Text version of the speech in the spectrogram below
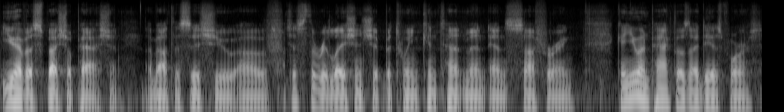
You have a special passion about this issue of just the relationship between contentment and suffering. Can you unpack those ideas for us?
